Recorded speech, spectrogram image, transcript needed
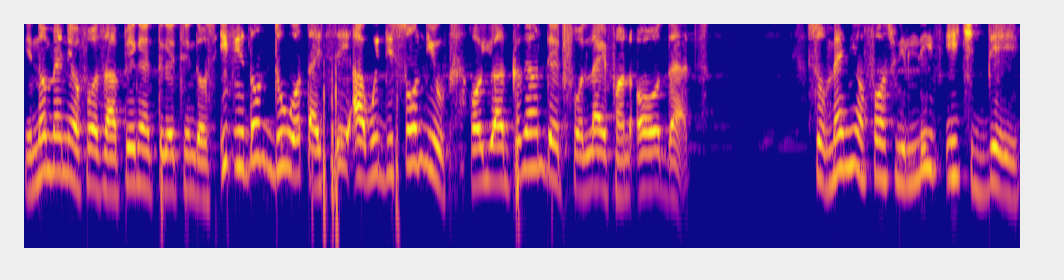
You know, many of us, our parents threatened us. If you don't do what I say, I will disown you, or you are grounded for life and all that. So many of us, we live each day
